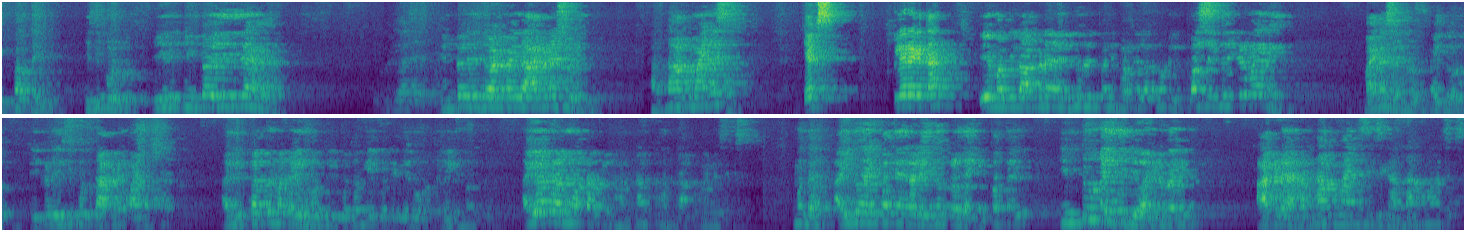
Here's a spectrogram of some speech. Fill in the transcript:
ಇಪ್ಪತ್ತೈದು. ಈಕ್ವಲ್ ಟು ಈಗ ಇಂಟು ಐದು ಇದೆ ಏನಾಗುತ್ತೆ ಇಂಟು ಐದು ಡಿವೈಡ್ ಬೈ ಆ ಕಡೆ ಶುರು ಹದಿನಾಲ್ಕು ಮೈನಸ್ ಎಕ್ಸ್ ಕ್ಲಿಯರ್ ಆಗೈತಾ? ಏ ಮತ್ತೆ ಇಲ್ಲಿ ಆ ಕಡೆ ಐದುನೂರು ಇಪ್ಪತ್ತು ಬರ್ತಿಲ್ಲ ನೋಡಿ. ಪ್ಲಸ್ ಐನೂರು ಈ ಕಡೆ ಮೈನಸ್ ಮೈನಸ್ ಐನೂರು ಐನೂರು ಈ ಕಡೆ ಇಸಿ ಕೊಟ್ಟು ಆ ಕಡೆ ಮೈನಸ್ ಅಲ್ಲಿ ಇಪ್ಪತ್ತು ಮತ್ತೆ ಐದು ಹೋಗಿ ಇಪ್ಪತ್ತೊಂದು ಇಪ್ಪತ್ತೈದು ನೂರು ಹೊತ್ತು ಐದು ಬಂತು. ಐವತ್ತರ ಮೂವತ್ತಾರು ಹದಿನಾಲ್ಕು ಹದಿನಾಲ್ಕು ಮೈನಸ್ ಎಕ್ಸ್ ಮುಂದೆ ಐನೂರ ಇಪ್ಪತ್ತೈದರಲ್ಲಿ ಐದುನೂರು ಕಳೆದ ಇಪ್ಪತ್ತೈದು. ಇಂಟು ಐದು ಡಿವೈಡೆಡ್ ಬೈ ಐದು ಆ ಕಡೆ ಹದಿನಾಲ್ಕು ಮೈನಸ್ ಸಿಕ್ಸ್ ಹದಿನಾಲ್ಕು ಮೈನಸ್ ಸಿಕ್ಸ್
